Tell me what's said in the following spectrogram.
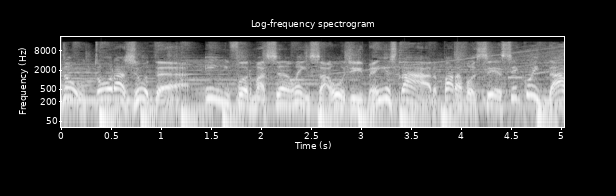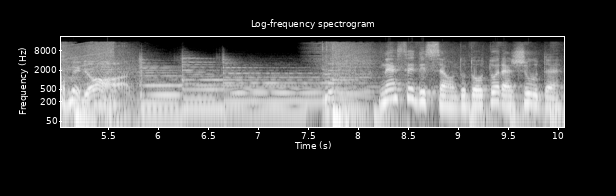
Doutor Ajuda. Informação em saúde e bem-estar para você se cuidar melhor. Nesta edição do Doutor Ajuda,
